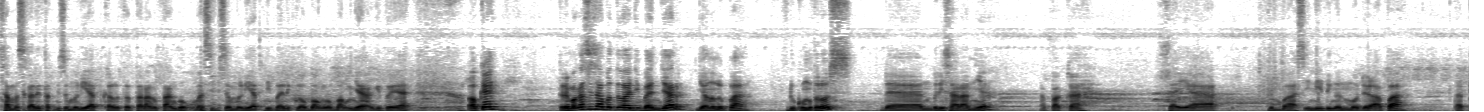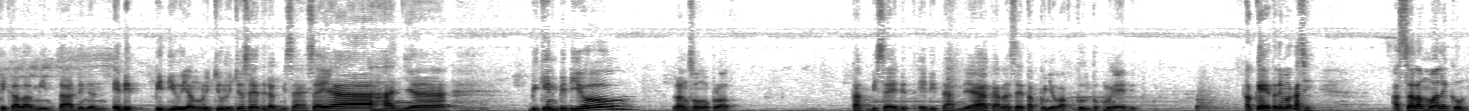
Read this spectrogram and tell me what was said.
sama sekali tak bisa melihat kalau tatarang tangguk masih bisa melihat di balik lubang-lubangnya gitu ya oke terima kasih sahabat Haji Banjar jangan lupa dukung terus dan beri sarannya apakah saya membahas ini dengan model apa tapi kalau minta dengan edit video yang lucu-lucu saya tidak bisa saya hanya bikin video langsung upload tak bisa edit-editan ya karena saya tak punya waktu untuk mengedit. Oke, terima kasih. Assalamualaikum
